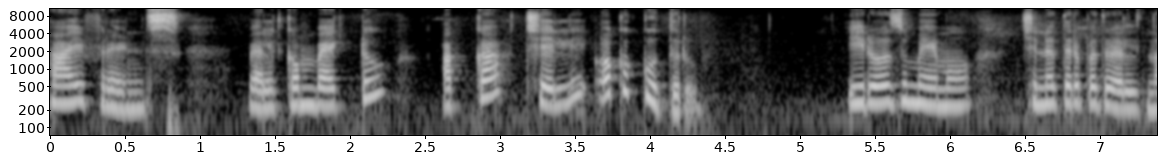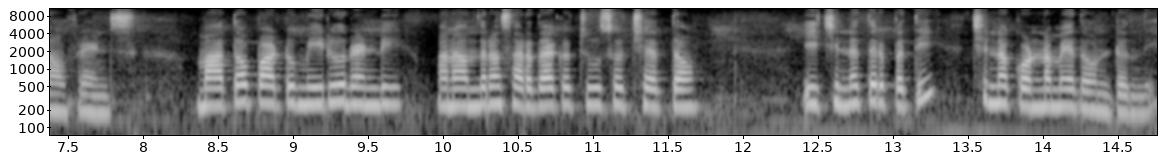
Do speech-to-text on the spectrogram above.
Hi friends welcome back to అక్క చెల్లి ఒక కూతురు. ఈరోజు మేము చిన్న తిరుపతి వెళ్తున్నాం ఫ్రెండ్స్. మాతో పాటు మీరు రండి మనం అందరం సరదాగా చూసి వచ్చేద్దాం. ఈ చిన్న తిరుపతి చిన్న కొండ మీద ఉంటుంది.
